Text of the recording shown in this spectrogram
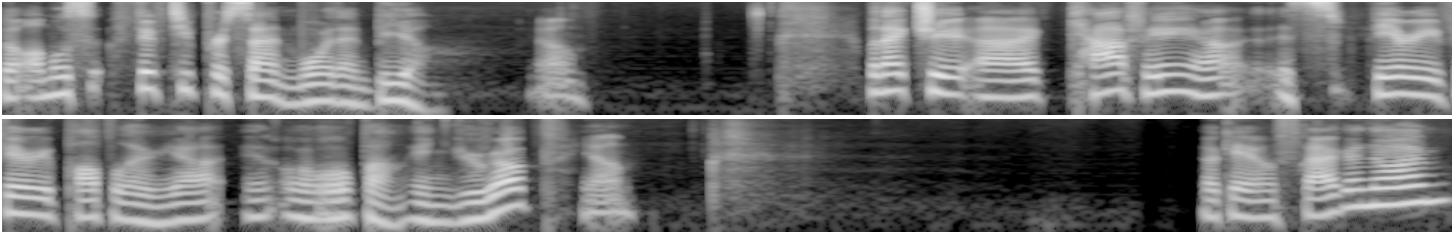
So almost 50% more than beer. Yeah. But actually, uh, coffee, yeah, it's very, very popular, yeah, in Europa, in Europe, yeah. Okay, und Frage 9.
